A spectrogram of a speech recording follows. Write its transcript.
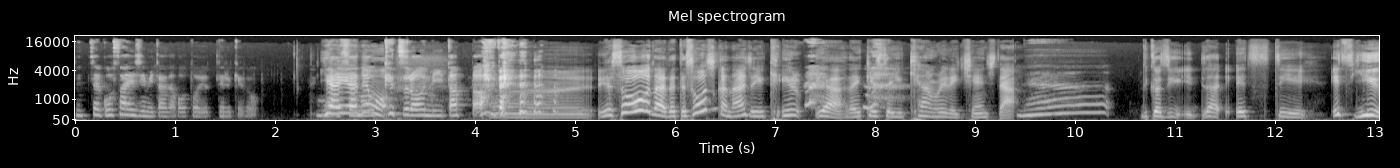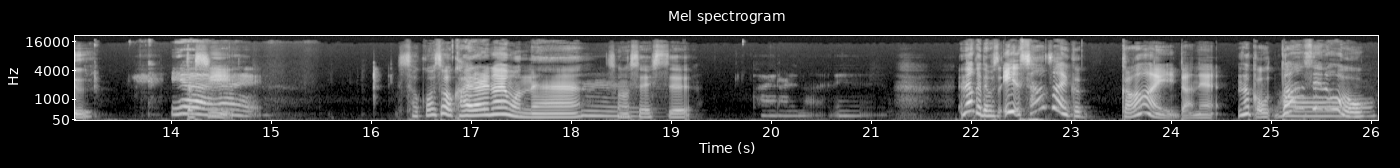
めっちゃ5歳児みたいなことを言ってるけど。 いやいやでも結論に至ったいや、そうだ。だってそうしかないじゃん。You, you, yeah, like you said, you can't really change that ね because you, that it's the, it's you. え。いや、だしはいそこそう変えられないもんねう。んその性質。変えられないね。なんかでも、it sounds like a guy だね。なんかお男性の方が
